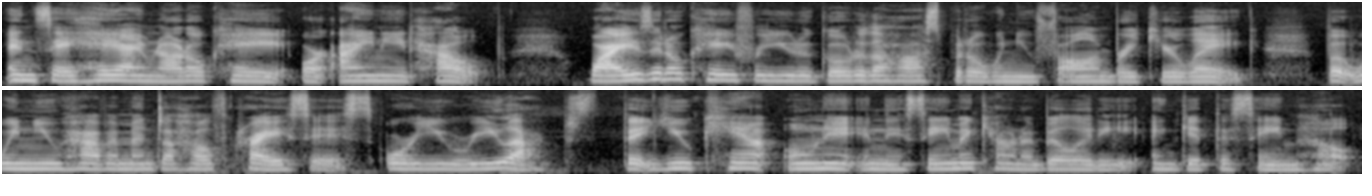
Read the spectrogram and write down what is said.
and say, hey, I'm not okay, or I need help? Why is it okay for you to go to the hospital when you fall and break your leg, but when you have a mental health crisis or you relapse, that you can't own it in the same accountability and get the same help?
